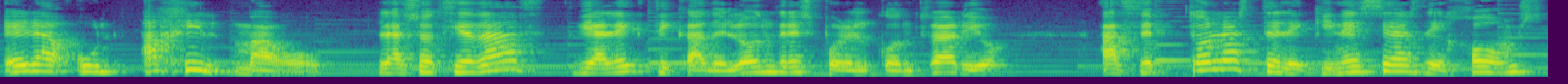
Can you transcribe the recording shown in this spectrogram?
era un ágil mago. La Sociedad Dialéctica de Londres, por el contrario, aceptó las telequinesias de Holmes,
